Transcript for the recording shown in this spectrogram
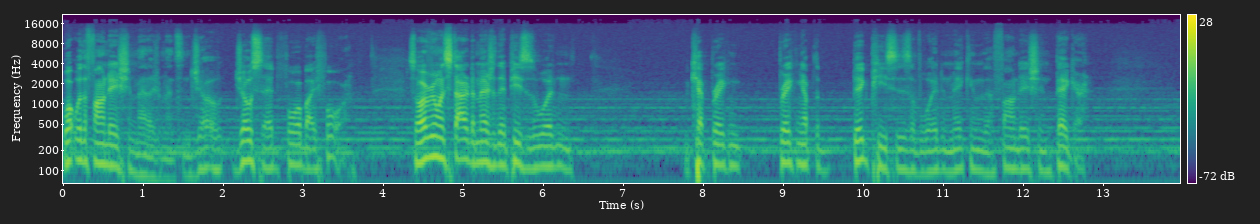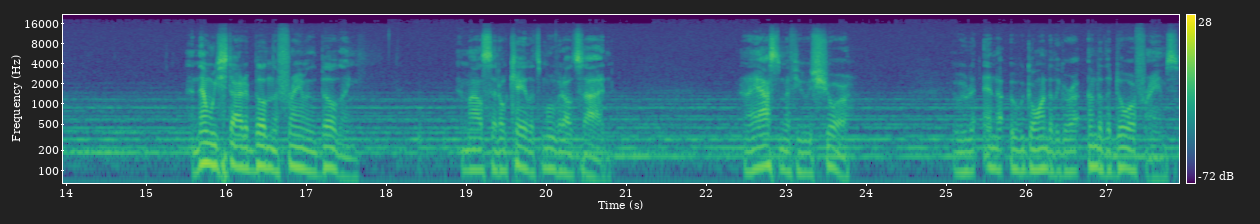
What were the foundation measurements? And Joe, Joe said, Four by four. So everyone started to measure their pieces of wood, and we kept breaking, breaking up the big pieces of wood and making the foundation bigger. And then we started building the frame of the building. And Miles said, Okay, let's move it outside. And I asked him if he was sure it would, end up, it would go under the, under the door frames.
